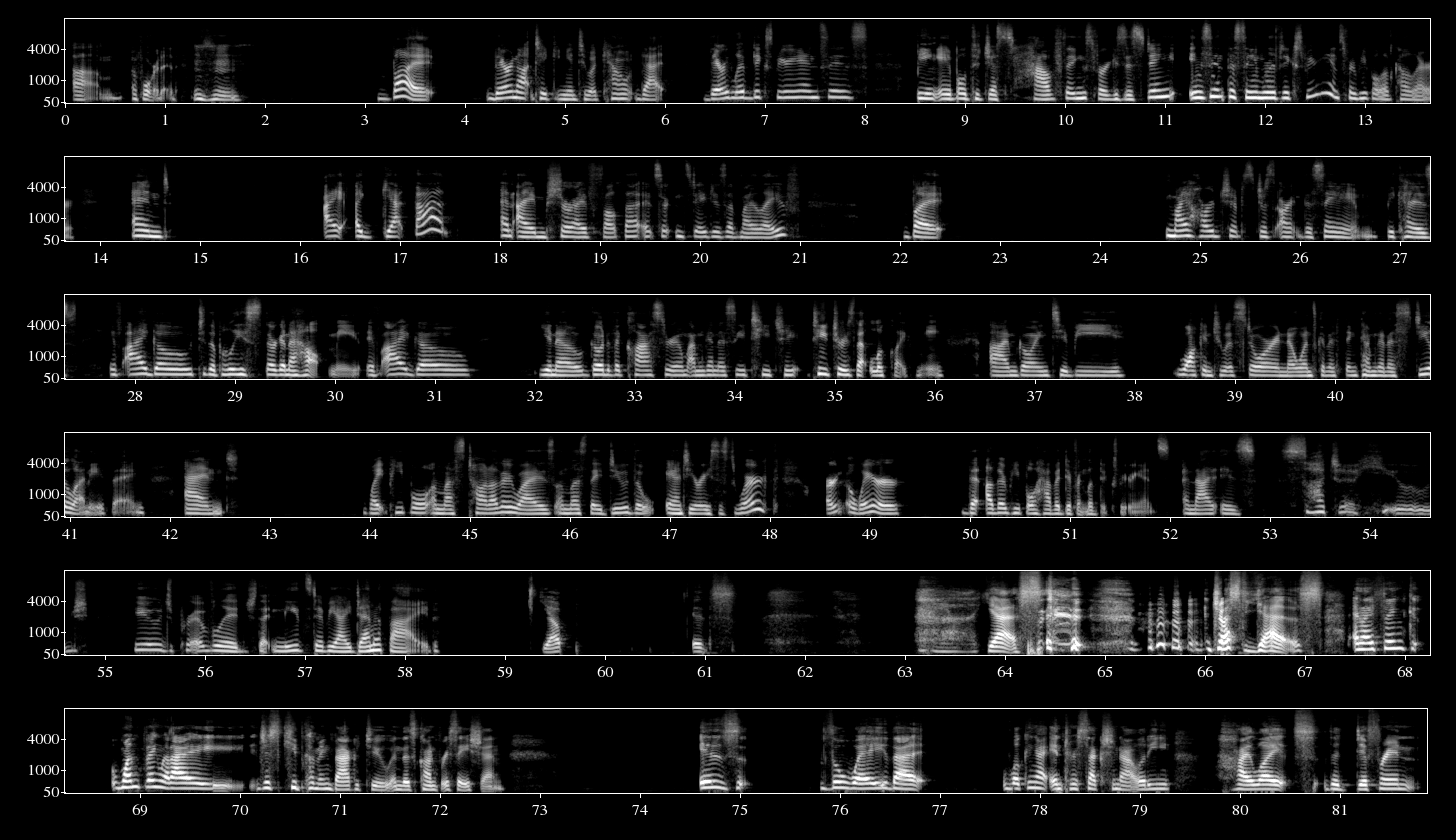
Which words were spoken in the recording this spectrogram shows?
um, afforded. Mm-hmm. But they're not taking into account that their lived experiences being able to just have things for existing isn't the same lived experience for people of color. And I I get that and I'm sure I've felt that at certain stages of my life. But my hardships just aren't the same because if I go to the police, they're going to help me. If I go, you know, go to the classroom, I'm going to see teach- teachers that look like me. I'm going to be walk into a store and no one's going to think I'm going to steal anything. And white people, unless taught otherwise, unless they do the anti racist work, aren't aware that other people have a different lived experience. And that is such a huge, huge privilege that needs to be identified. Yep. It's. yes. Just yes. And I think one thing that I just keep coming back to in this conversation is the way that looking at intersectionality highlights the different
